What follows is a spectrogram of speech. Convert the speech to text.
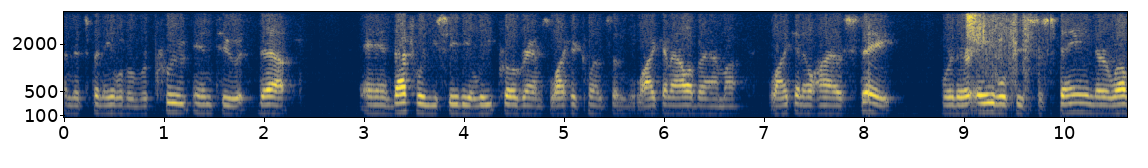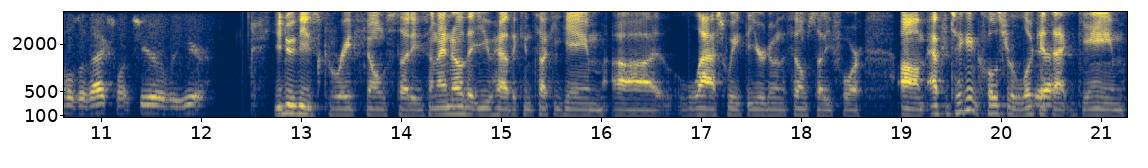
and that's been able to recruit into its depth. And that's where you see the elite programs like a Clemson, like an Alabama, like an Ohio State, where they're able to sustain their levels of excellence year over year you do these great film studies, and I know that you had the Kentucky game uh, last week that you were doing the film study for. Um, after taking a closer look yeah. at that game,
